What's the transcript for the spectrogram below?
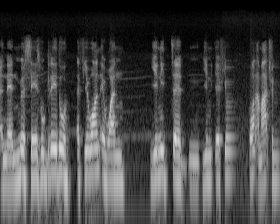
And then Moose says, Well, Grado, if you want to win, you need to, you, if you want a match with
